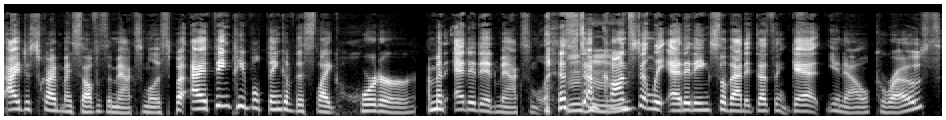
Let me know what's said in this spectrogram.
I describe myself as a maximalist, but I think people think of this like hoarder. I'm an edited maximalist. I'm constantly editing so that it doesn't get, you know, gross.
